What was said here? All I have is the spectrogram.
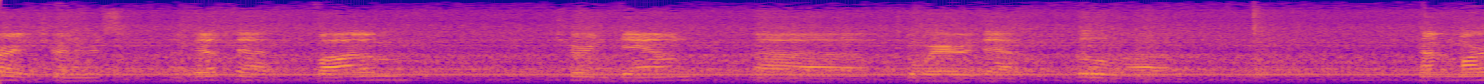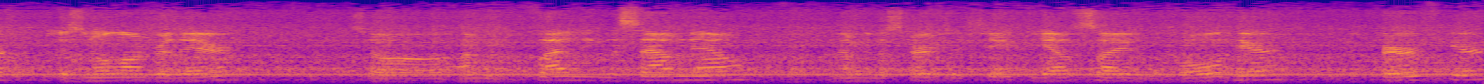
Turners, I've got that bottom turned down uh, to where that little uh, cut mark is no longer there. So I'm flattening this out now and I'm going to start to shape the outside of the bowl here, the curve here.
